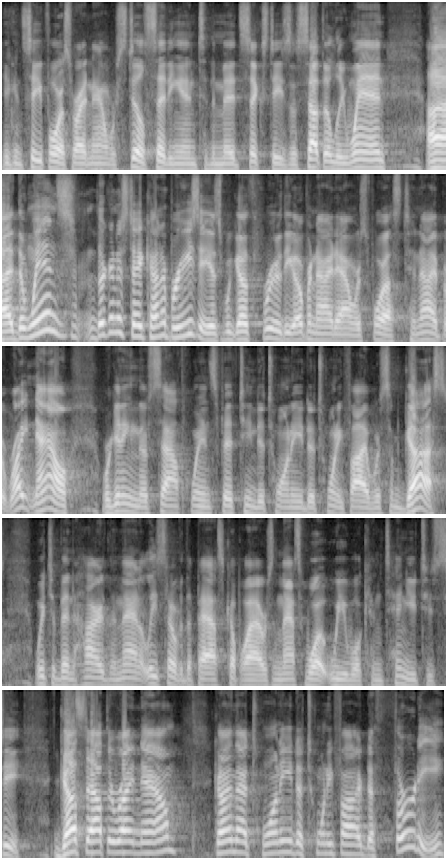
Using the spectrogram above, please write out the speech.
You can see for us right now, we're still sitting into the mid 60s. A southerly wind. Uh, the winds, they're going to stay kind of breezy as we go through the overnight hours for us tonight. But right now, we're getting those south winds 15 to 20 to 25 with some gusts, which have been higher than that, at least over the past couple hours. And that's what we will continue to see. Gusts out there right now, kind of that 20 to 25 to 30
